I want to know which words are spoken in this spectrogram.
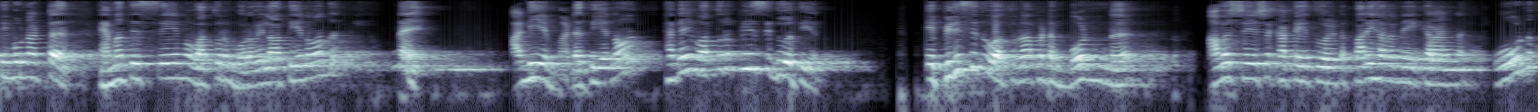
තිබුණට හැමතිස්සෙම වතුර බොර වෙලා තියෙනවද? නැහැ. අඩියේ මඩ තියෙනවා හැබැයි වතුර පිරිසිදුව තියෙනවා. ඒ පිරිසිදු වතුර අපට බොන්න අවශේෂ කටයුතු වලට පරිහරණය කරන්න ඕනම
